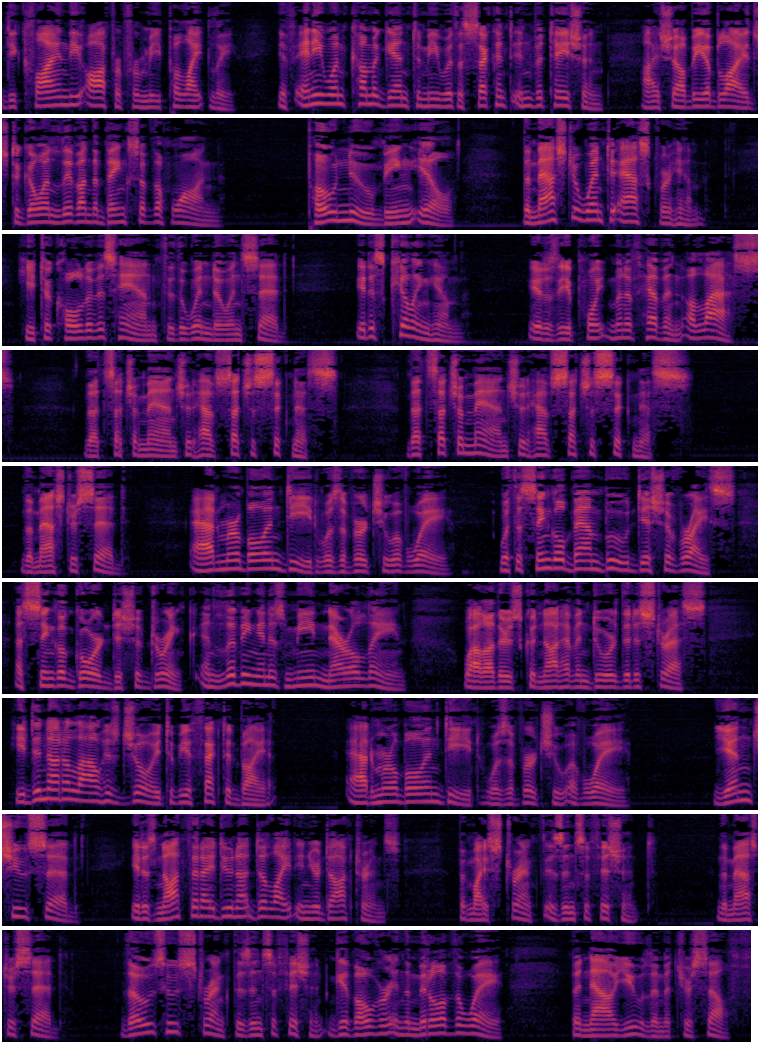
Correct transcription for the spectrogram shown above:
decline the offer for me politely. If anyone come again to me with a second invitation, I shall be obliged to go and live on the banks of the Huan. Po Nu being ill, the master went to ask for him. He took hold of his hand through the window and said, It is killing him. It is the appointment of heaven, alas! That such a man should have such a sickness. That such a man should have such a sickness. The master said, Admirable indeed was the virtue of Wei. With a single bamboo dish of rice, a single gourd dish of drink, and living in his mean narrow lane, while others could not have endured the distress, he did not allow his joy to be affected by it. Admirable indeed was the virtue of Wei. Yen Chu said, It is not that I do not delight in your doctrines, but my strength is insufficient. The Master said, Those whose strength is insufficient give over in the middle of the way, but now you limit yourself.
